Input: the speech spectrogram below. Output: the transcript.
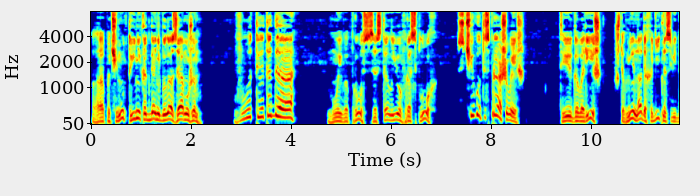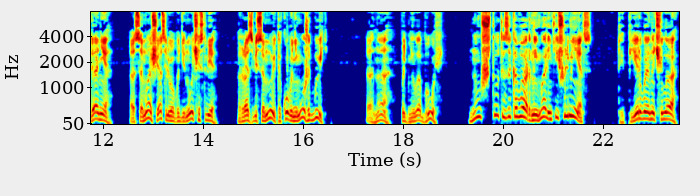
А почему ты никогда не была замужем? Вот это да! Мой вопрос застал ее врасплох. С чего ты спрашиваешь? Ты говоришь, что мне надо ходить на свидания, а сама счастлива в одиночестве. Разве со мной такого не может быть? Она подняла бровь. Ну что ты за коварный маленький шельмец? Ты первая начала.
